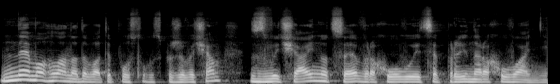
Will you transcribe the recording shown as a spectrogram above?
не могла надавати послугу споживачам, звичайно, це враховується при нарахуванні.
